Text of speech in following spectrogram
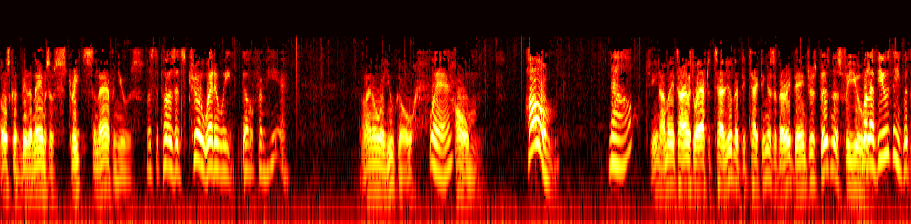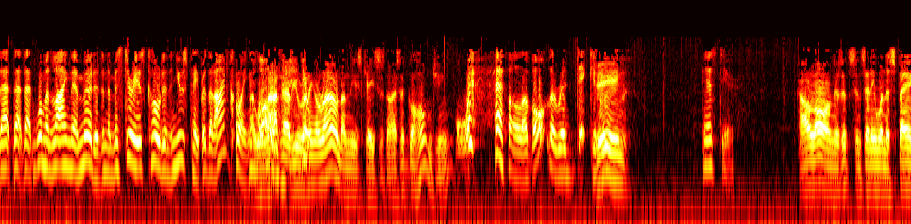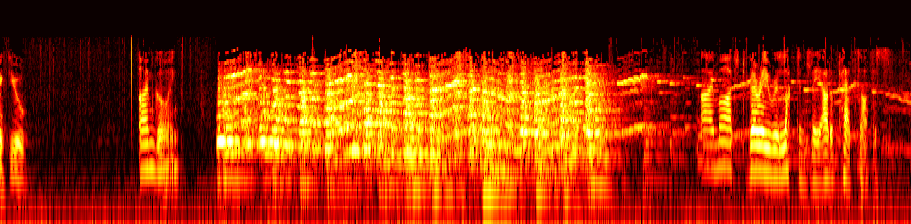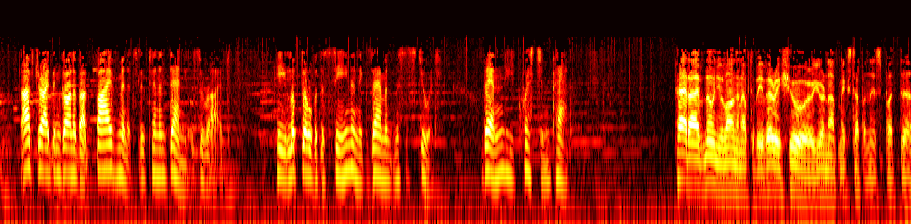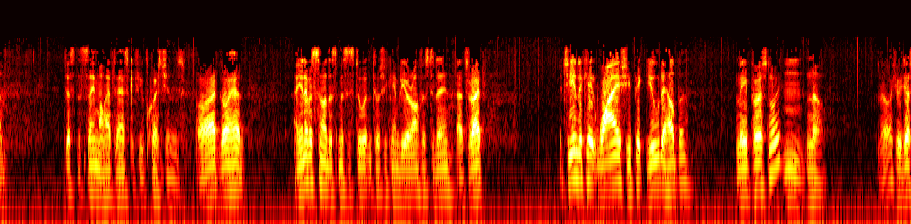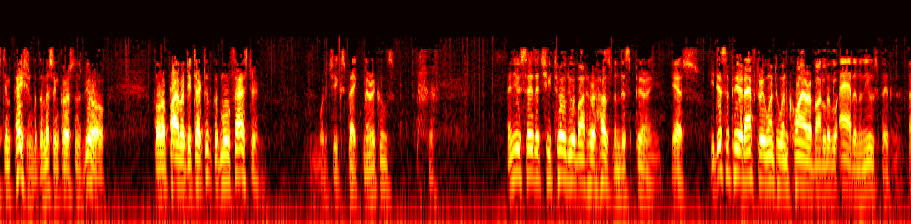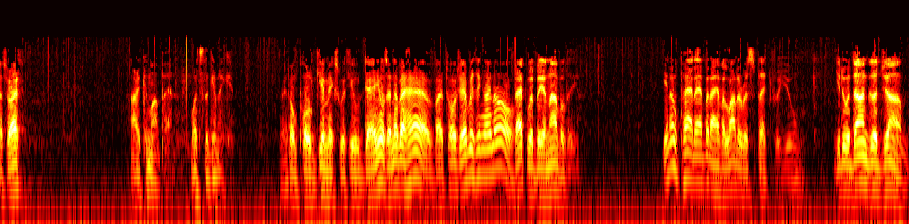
Those could be the names of streets and avenues. Well, suppose it's true. Where do we go from here? Well, I know where you go. Where? Home. Home. Now? Jean, how many times do I have to tell you that detecting is a very dangerous business for you? Well, if you think with that, that, that woman lying there murdered and a mysterious code in the newspaper that I'm going I home. will not have you running around on these cases. Now, I said go home, Jean. Well, of all the ridiculous. Jean, Yes, dear. how long is it since anyone has spanked you? I'm going. I marched very reluctantly out of Pat's office. After I'd been gone about five minutes, Lieutenant Daniels arrived. He looked over the scene and examined Mrs. Stewart. Then he questioned Pat. Pat, I've known you long enough to be very sure you're not mixed up in this, but uh, just the same, I'll have to ask a few questions. All right, go ahead. Now, you never saw this Mrs. Stewart until she came to your office today? That's right. Did she indicate why she picked you to help her? Me personally? Mm. No. No, she was just impatient with the Missing Persons Bureau. Thought a private detective could move faster. What did she expect? Miracles? then you say that she told you about her husband disappearing. Yes, He disappeared after he went to inquire about a little ad in a newspaper. that's right. All right, come on, Pat. What's the gimmick? I don't pull gimmicks with you, Daniels. I never have. I've told you everything I know. That would be a novelty. You know, Pat Abbott, I have a lot of respect for you. You do a darn good job.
